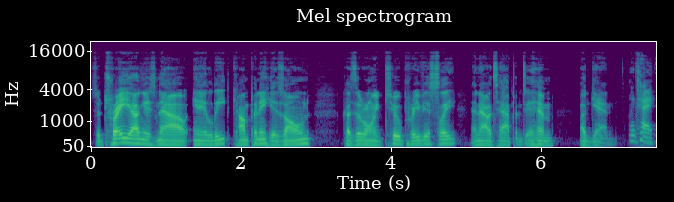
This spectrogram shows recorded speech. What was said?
So Trae Young is now in elite company, his own, because there were only two previously, and now it's happened to him again. Okay.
